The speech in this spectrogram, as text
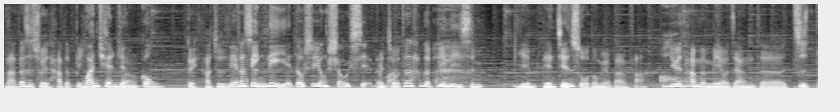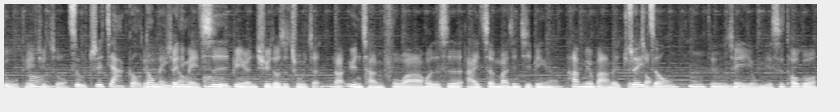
那但是，所以他的病完全人工，对他就是连病历也都是用手写的，没错。但是他的病历是也连检索都没有办法，哦、因为他们没有这样的制度可以去做，哦、组织架构都没有。所以你每次病人去都是出诊，哦、那孕产妇啊，或者是癌症、慢性疾病啊，他没有办法被追踪。追踪，嗯，对。所以我们也是透过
